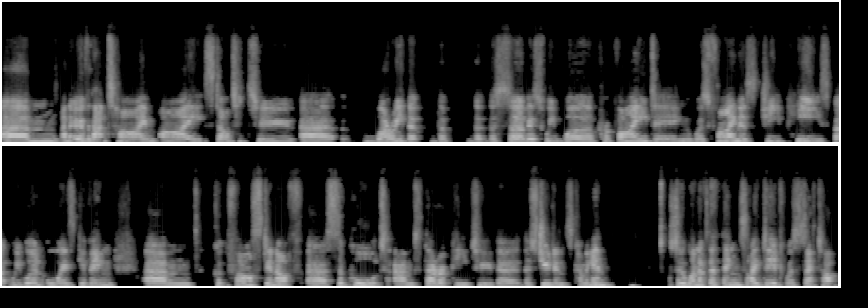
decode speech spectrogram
Um, and over that time, I started to uh, worry that the that the service we were providing was fine as GPs, but we weren't always giving um, fast enough uh, support and therapy to the, the students coming in. So one of the things I did was set up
